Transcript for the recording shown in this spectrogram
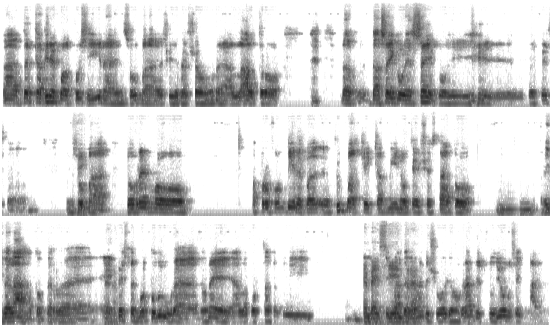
ma per capire qualcosina, insomma, ci facciamo uno all'altro da, da, secoli e secoli. Per questo, insomma, sì. dovremmo approfondire più qualche cammino che ci è stato rivelato per, eh, e questa è molto dura, non è alla portata di, di Eh beh, tutti quanti, entra- veramente ci vogliono grandi studiosi, grandi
